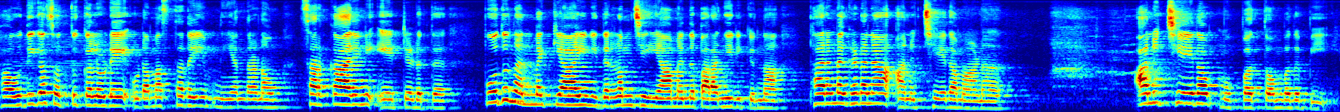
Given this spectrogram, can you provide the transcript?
ഭൗതിക സ്വത്തുക്കളുടെ ഉടമസ്ഥതയും നിയന്ത്രണവും സർക്കാരിന് ഏറ്റെടുത്ത് പൊതു നന്മയ്ക്കായി വിതരണം ചെയ്യാമെന്ന് പറഞ്ഞിരിക്കുന്ന ഭരണഘടനാ അനുച്ഛേദമാണ് അനുച്ഛേദം മുപ്പത്തൊമ്പത് ബി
